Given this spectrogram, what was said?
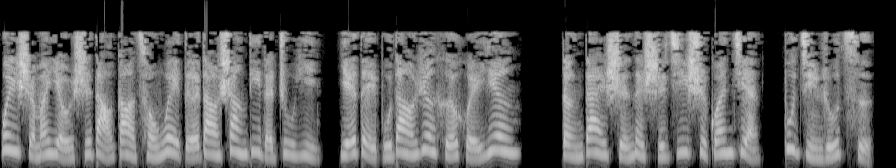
为什么有时祷告从未得到上帝的注意，也得不到任何回应？等待神的时机是关键。不仅如此，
